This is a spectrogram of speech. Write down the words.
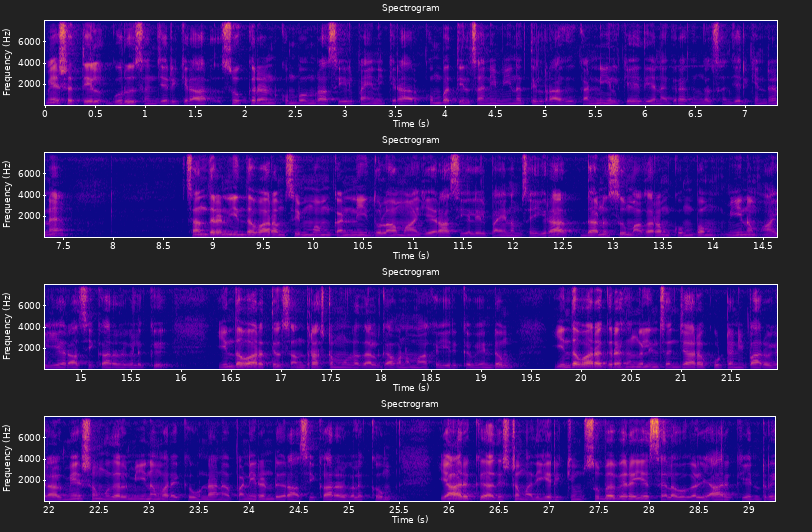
மேஷத்தில் குரு சஞ்சரிக்கிறார். சுக்கரன் கும்பம் ராசியில் பயணிக்கிறார். கும்பத்தில் சனி மீனத்தில் ராகு கன்னியில் கேது என கிரகங்கள் சஞ்சரிக்கின்றன. சந்திரன் இந்த வாரம் சிம்மம் கன்னி துலாம் ஆகிய ராசிகளில் பயணம் செய்கிறார். தனுசு மகரம் கும்பம் மீனம் ஆகிய ராசிக்காரர்களுக்கு இந்த வாரத்தில் சந்திராஷ்டம் உள்ளதால் கவனமாக இருக்க வேண்டும். இந்த வார கிரகங்களின் சஞ்சார கூட்டணி பார்வைகளால் மேஷம் முதல் மீனம் வரைக்கு உண்டான பனிரெண்டு ராசிக்காரர்களுக்கும் யாருக்கு அதிர்ஷ்டம் அதிகரிக்கும் சுப விரய செலவுகள் யாருக்கு என்று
